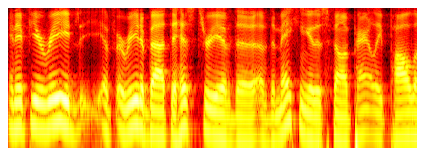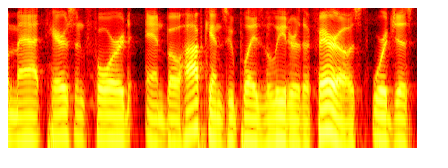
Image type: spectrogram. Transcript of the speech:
And if you read if you read about the history of the of the making of this film, apparently Paul Le Mat, Harrison Ford, and Bo Hopkins, who plays the leader of the Pharaohs, were just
